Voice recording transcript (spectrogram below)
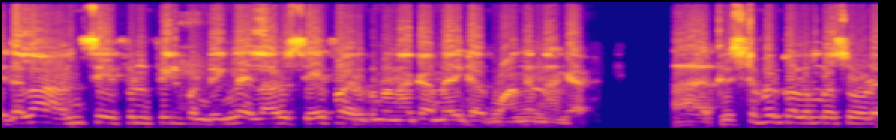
எதெல்லாம் அன்சேஃப்னு ஃபீல் பண்றீங்களோ எல்லாரும் சேஃபா இருக்கணும்னாக்கா அமெரிக்காவுக்கு வாங்கினாங்க. கிறிஸ்டபர் கொலம்பஸோட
